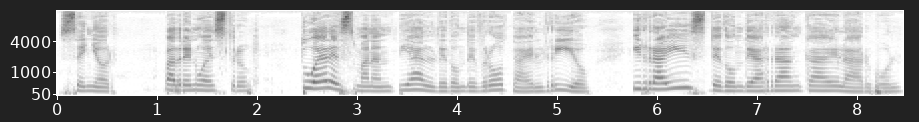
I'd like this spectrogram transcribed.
Señor, Padre nuestro, tú eres manantial de donde brota el río y raíz de donde arranca el árbol.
